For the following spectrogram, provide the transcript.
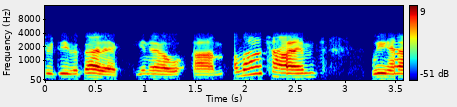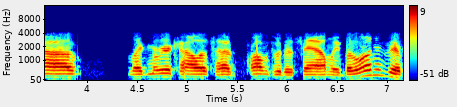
Your host, Mr. Divabetic. You know, um, a lot of times we have, like Maria Callas had problems with her family, but a lot of have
